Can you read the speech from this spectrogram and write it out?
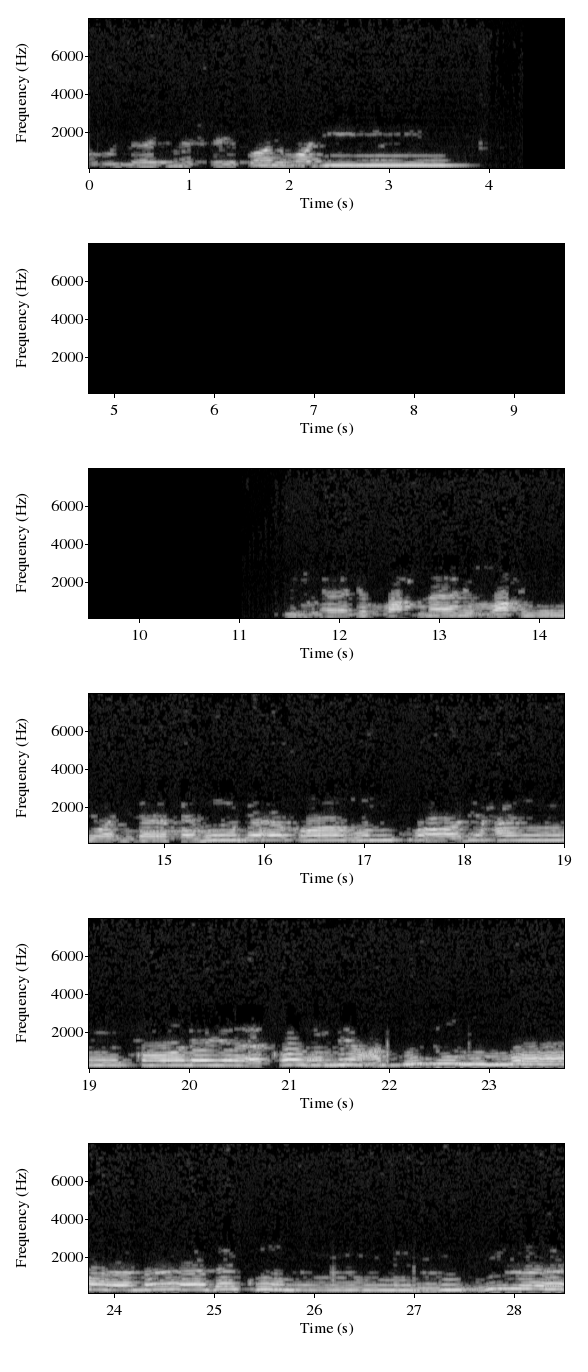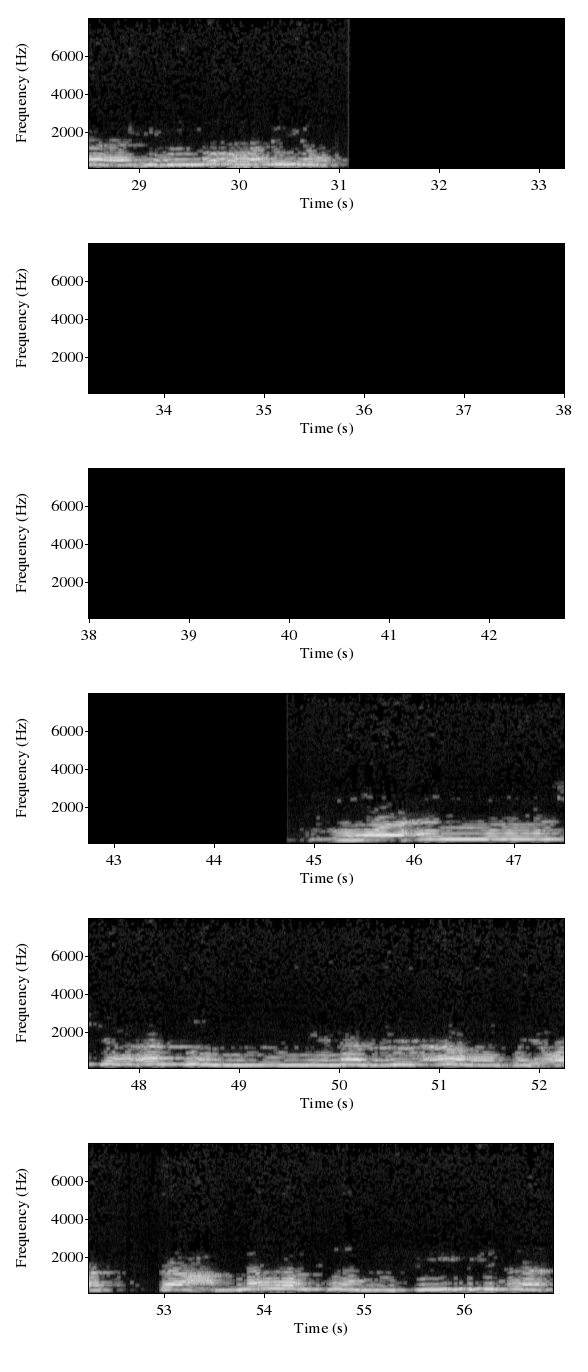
الله الرحمن الرحيم. وإذا ثمود أخاهم صالحا قال يا قوم اعبدوا الله ما لكم من وأنشأكم من الأرض وأستعمركم فيها.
